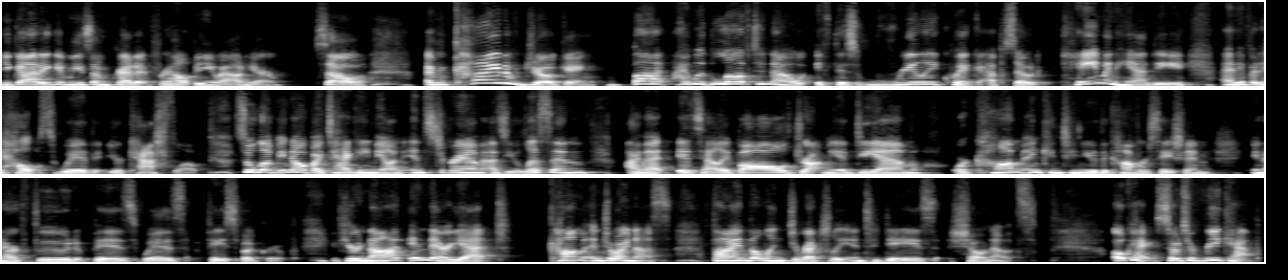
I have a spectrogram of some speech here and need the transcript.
you got to give me some credit for helping you out here. So I'm kind of joking, but I would love to know if this really quick episode came in handy and if it helps with your cash flow. So let me know by tagging me on Instagram as you listen. I'm at It's Allie Ball. Drop me a DM or come and continue the conversation in our Food Biz Wiz Facebook group. If you're not in there yet, come and join us. Find the link directly in today's show notes. Okay, so to recap,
